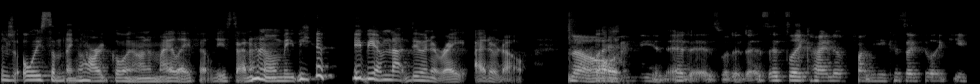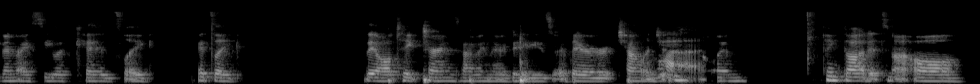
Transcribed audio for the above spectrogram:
there's always something hard going on in my life. At least I don't know. Maybe maybe I'm not doing it right. I don't know. No, but, I mean it is what it is. It's like kind of funny because I feel like even I see with kids, like it's like they all take turns having their days or their challenges. Yeah. And thank God it's not all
